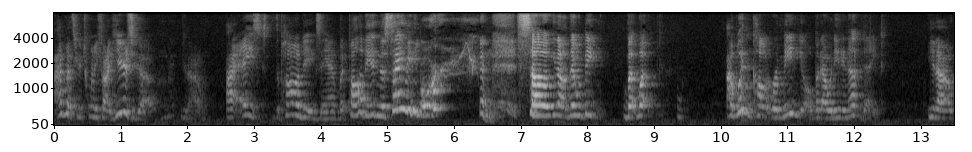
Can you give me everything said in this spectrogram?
I went through 25 years ago. You know, I aced the polity exam, but polity isn't the same anymore. so you know, there would be, but what I wouldn't call it remedial, but I would need an update. You know,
